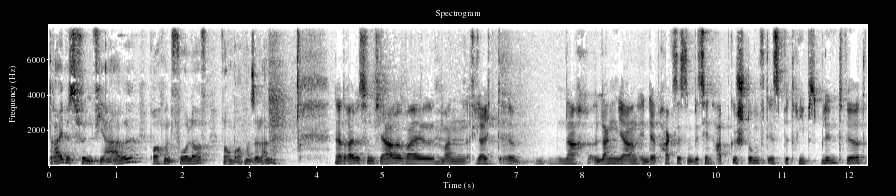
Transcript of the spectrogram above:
drei bis fünf Jahre braucht man Vorlauf. Warum braucht man so lange? Na, drei bis fünf Jahre, weil man vielleicht äh, nach langen Jahren in der Praxis ein bisschen abgestumpft ist, betriebsblind wird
